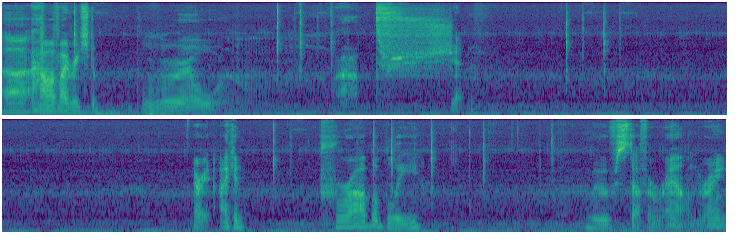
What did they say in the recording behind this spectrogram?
Uh, how have I reached a... Ah, shit. Alright, I can probably move stuff around, right?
